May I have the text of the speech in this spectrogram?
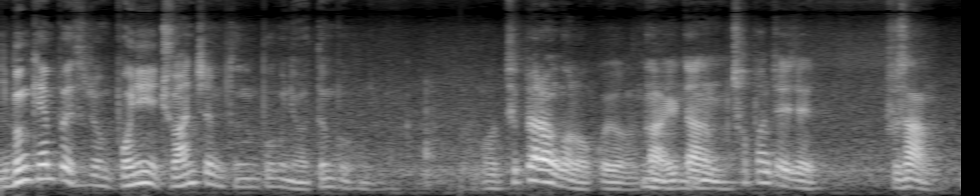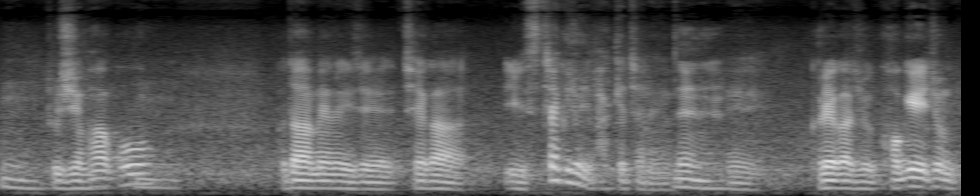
이번 캠프에서 좀 본인이 주안점 두는 부분이 어떤 부분입니까? 뭐 특별한 건 없고요 그러니까 음, 일단 음. 첫 번째 이제 부상 음. 조심하고 음. 그 다음에는 이제 제가 이 스트라이크 존이 바뀌었잖아요 네네. 예. 그래가지고 거기에 좀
